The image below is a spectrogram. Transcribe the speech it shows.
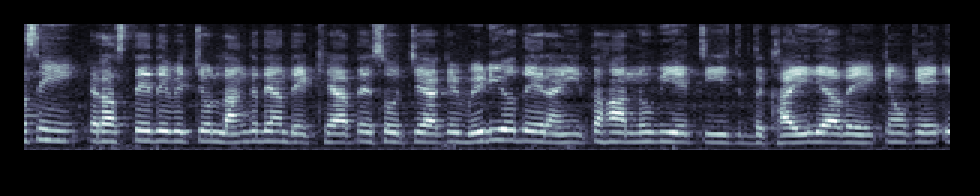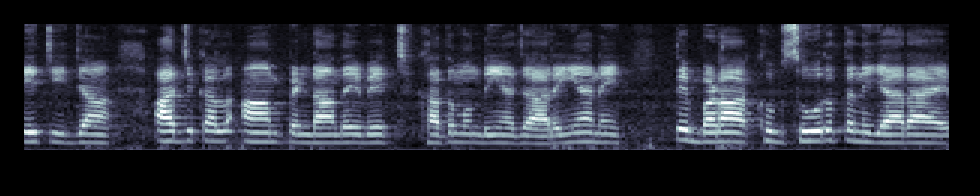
ਅਸੀਂ ਰਸਤੇ ਦੇ ਵਿੱਚੋਂ ਲੰਘਦਿਆਂ ਦੇਖਿਆ ਤੇ ਸੋਚਿਆ ਕਿ ਵੀਡੀਓ ਦੇ ਰਾਹੀਂ ਤੁਹਾਨੂੰ ਵੀ ਇਹ ਚੀਜ਼ ਦਿਖਾਈ ਜਾਵੇ, ਕਿਉਂਕਿ ਇਹ ਚੀਜ਼ਾਂ ਅੱਜ ਕੱਲ ਆਮ ਪਿੰਡਾਂ ਦੇ ਵਿੱਚ ਖਤਮ ਹੁੰਦੀਆਂ ਜਾ ਰਹੀਆਂ ਨੇ ਤੇ ਬੜਾ ਖੂਬਸੂਰਤ ਨਜ਼ਾਰਾ ਹੈ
